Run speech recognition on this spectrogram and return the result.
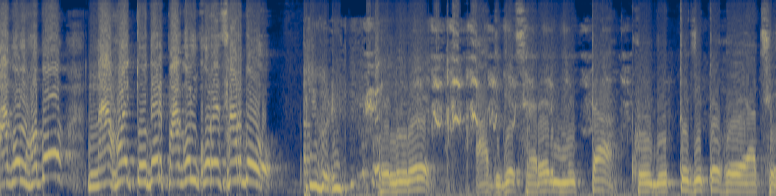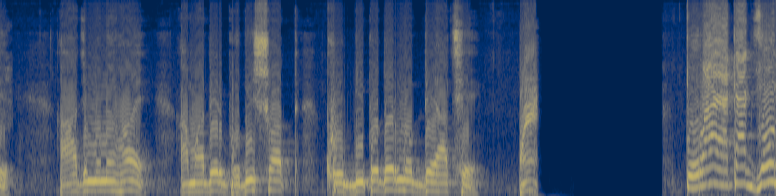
পাগল হব, না হয় তোদের পাগল করে ছাড়বো। ফেলুরে আজকে স্যারের মুখটা খুব উত্তেজিত হয়ে আছে। আজ মনে হয় আমাদের ভবিষ্যৎ খুব বিপদের মধ্যে আছে। তোরা এক একজন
